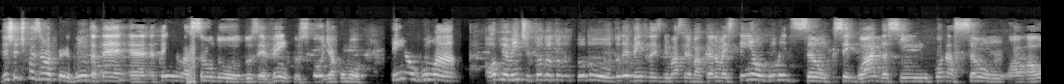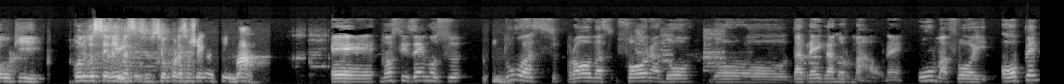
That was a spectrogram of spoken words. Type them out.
Deixa eu te fazer uma pergunta, até, é, até em relação do, dos eventos, ô Giacomo. Tem alguma. Obviamente, todo, todo, todo, todo evento da Esgrimaster é bacana, mas tem alguma edição que você guarda assim no coração, algo que, quando você lembra, Sim. o seu coração chega a queimar? É, nós fizemos duas provas fora do, do, da regra normal, né? Uma foi Open,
